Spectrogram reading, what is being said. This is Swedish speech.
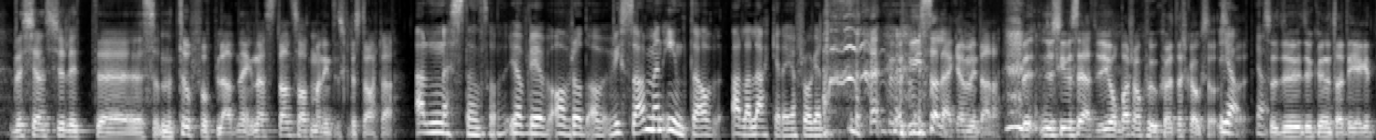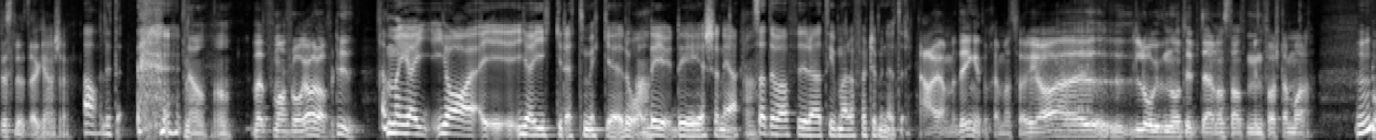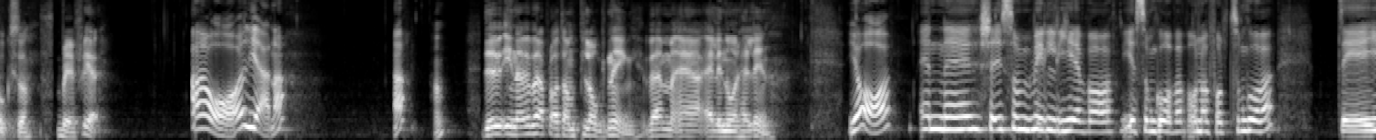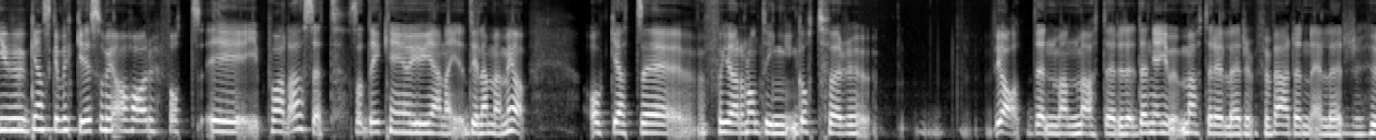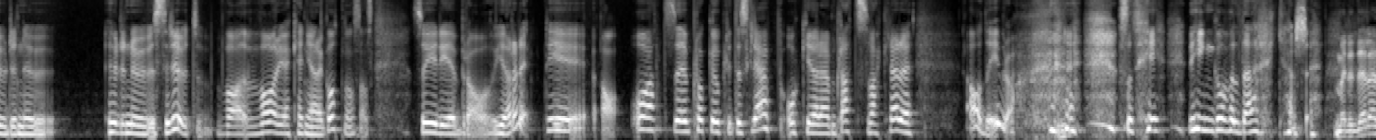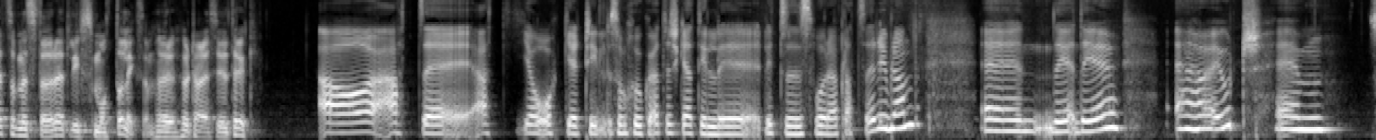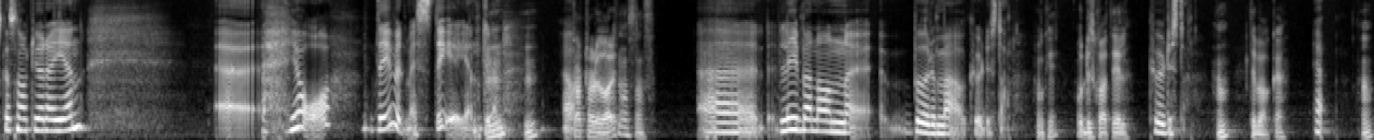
Det känns ju lite eh, som en tuff uppladdning. Nästan så att man inte skulle starta. Ja, nästan så. Jag blev avrådd av vissa men inte av alla läkare jag frågade. vissa läkare men inte alla. Men nu ska vi säga att du jobbar som sjuksköterska också. Ja, så ja. så du, du kunde ta ett eget beslut där kanske. Ja, lite. ja, ja. Får man fråga vad du har för tid? Men jag, jag, jag gick rätt mycket då, ja. det, det erkänner jag. Ja. Så att det var fyra timmar och 40 minuter. Ja, ja, men det är inget att skämmas för. Jag äh, låg nog typ där någonstans på min första morgon mm. också. Blir det fler? Ja, gärna. Ja. ja. Du, innan vi börjar prata om ploggning, vem är Elinor Helin? Ja, en eh, tjej som vill ge, vad, ge som gåva vad hon har fått som gåva. Det är ju ganska mycket som jag har fått eh, på alla sätt. Så det kan jag ju gärna dela med mig av. Och att eh, få göra någonting gott för ja, den man möter, den jag möter eller för världen eller hur det nu hur det nu ser ut, var, var, jag kan göra gott någonstans, så är det bra att göra det. det är, ja. Och att eh, plocka upp lite skräp och göra en plats vackrare, ja det är bra. Mm. så det, det, ingår väl där kanske. Men det där lät som ett större ett livsmotto liksom. Hur, hur tar det sig uttryck? Ja, att, eh, att jag åker till som sjuksköterska till eh, lite svåra platser ibland. Det, det har jag gjort. Ehm, ska snart göra igen. Ja, det är väl mest det egentligen. Mm, mm. Ja. Vart har du varit någonstans? Uh, Libanon, Burma och Kurdistan. Okej, okay. och du ska till? Kurdistan. Ja, tillbaka? Ja. ja.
